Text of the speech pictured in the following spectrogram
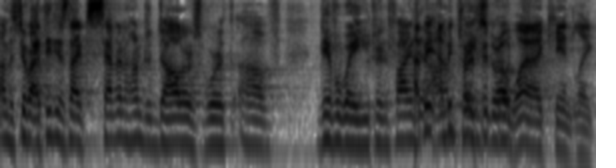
on this giveaway. I think it's like seven hundred dollars worth of giveaway. You can find I've it been, I've been trying to figure out why I can't like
